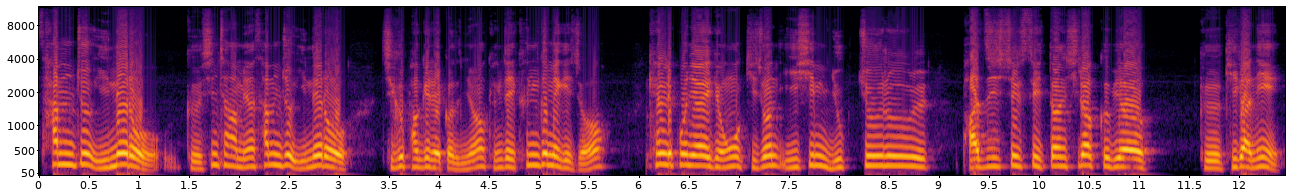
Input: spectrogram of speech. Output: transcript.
3주 이내로 그 신청하면 3주 이내로 지급하기로 했거든요. 굉장히 큰 금액이죠. 캘리포니아의 경우 기존 26주를 받으실 수 있던 실업급여 그 기간이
